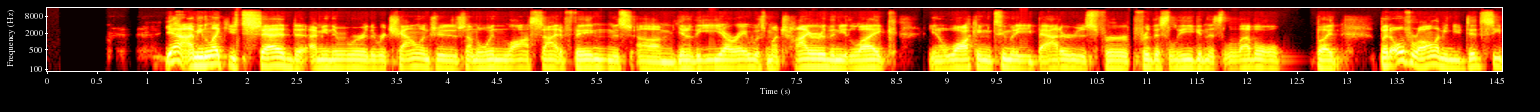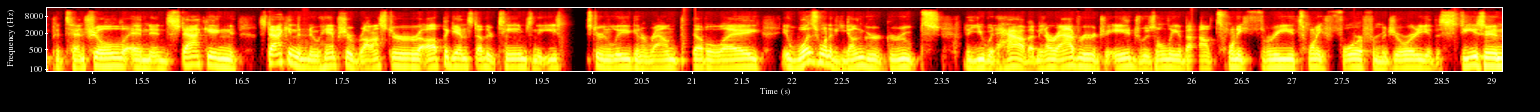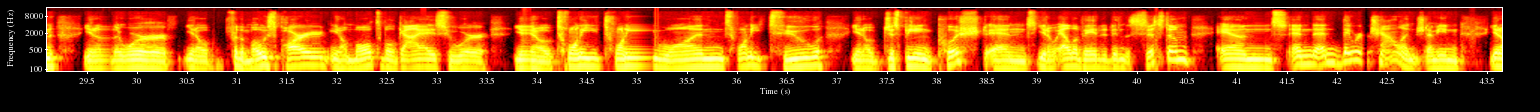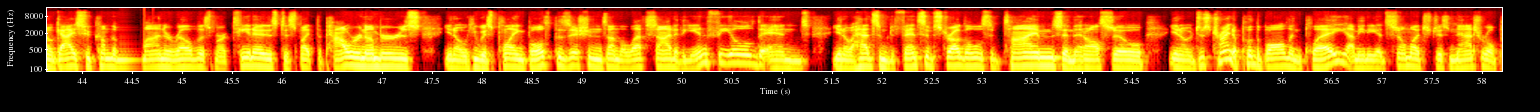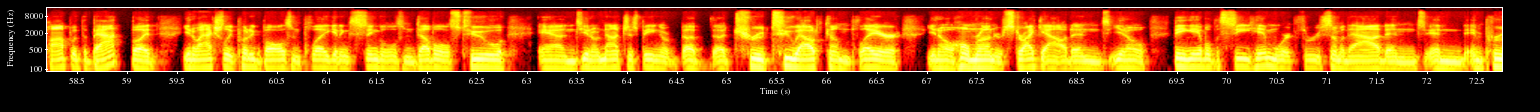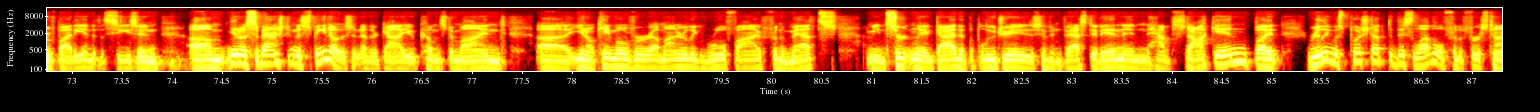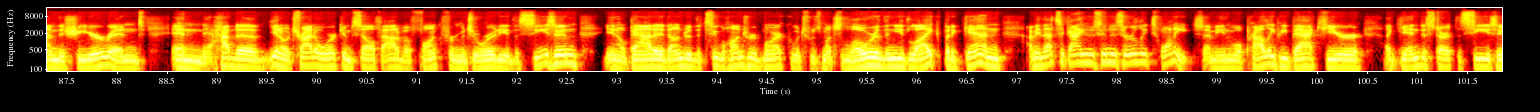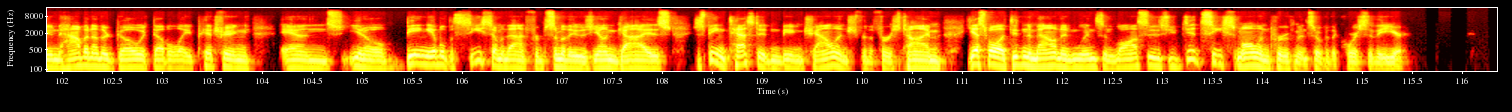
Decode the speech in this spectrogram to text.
Yeah, I mean, like you said, I mean there were there were challenges on the win loss side of things. Um, you know, the ERA was much higher than you'd like. You know, walking too many batters for for this league and this level, but but overall, I mean, you did see potential and and stacking stacking the New Hampshire roster up against other teams in the East Eastern League and around double A. It was one of the younger groups that you would have. I mean, our average age was only about 23, 24 for majority of the season. You know, there were, you know, for the most part, you know, multiple guys who were, you know, 20, 21, 22, you know, just being pushed and, you know, elevated in the system. And and and they were challenged. I mean, you know, guys who come to mind are Elvis Martinez, despite the power numbers, you know, he was playing both positions on the left side side of the infield and, you know, had some defensive struggles at times. And then also, you know, just trying to put the ball in play. I mean, he had so much just natural pop with the bat, but, you know, actually putting balls in play, getting singles and doubles too and you know not just being a, a, a, true two outcome player you know home run or strikeout and you know being able to see him work through some of that and and improve by the end of the season. Um, you know sebastian espino is another guy who comes to mind. Uh, you know came over minor league rule five for the mets. I mean, certainly a guy that the Blue Jays have invested in and have stock in, but really was pushed up to this level for the first time this year and and had to, you know, try to work himself out of a funk for majority of the season, you know, batted under the 200 mark, which was much lower than you'd like. But again, I mean, that's a guy who's in his early 20s. I mean, we'll probably be back here again to start the season, have another go at double A pitching and, you know, being able to see some of that from some of those young guys just being tested and being challenged for the first time yes, while it didn't amount in wins and losses, you did see small improvements over the course of the year.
